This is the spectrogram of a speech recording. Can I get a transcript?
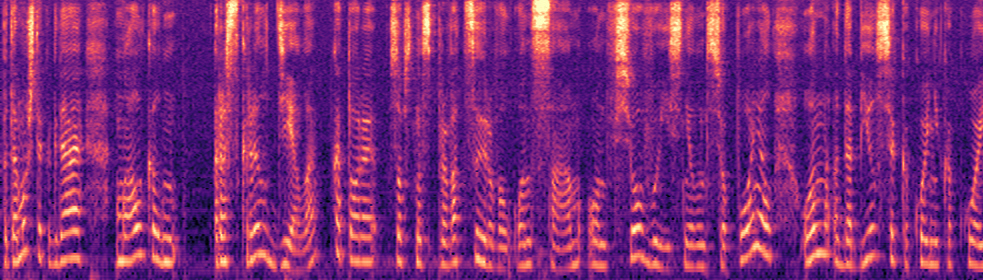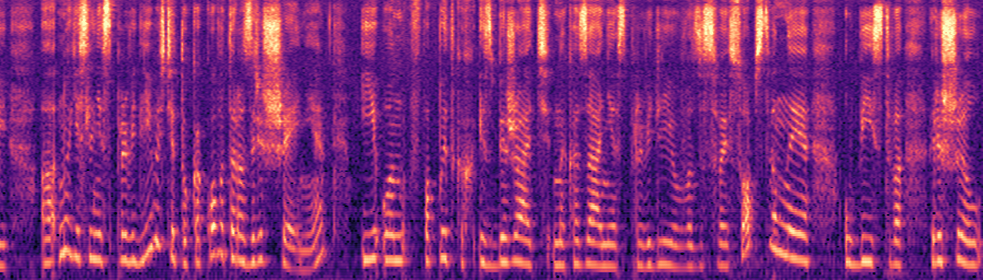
Потому что когда Малкольм раскрыл дело, которое, собственно, спровоцировал он сам, он все выяснил, он все понял, он добился какой-никакой, а, ну, если не справедливости, то какого-то разрешения, и он в попытках избежать наказания справедливого за свои собственные убийства решил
